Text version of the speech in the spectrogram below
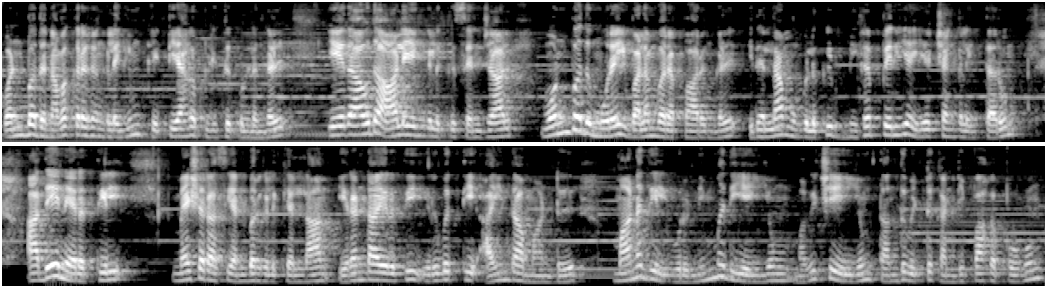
ஒன்பது நவக்கிரகங்களையும் கெட்டியாக பிடித்து கொள்ளுங்கள். ஏதாவது ஆலயங்களுக்கு சென்றால் ஒன்பது முறை வலம் வர பாருங்கள். இதெல்லாம் உங்களுக்கு மிகப்பெரிய ஏற்றங்களை தரும். அதே நேரத்தில் மேஷராசி அன்பர்களுக்கெல்லாம் இரண்டாயிரத்தி இருபத்தி ஐந்தாம் ஆண்டு மனதில் ஒரு நிம்மதியையும் மகிழ்ச்சியையும் தந்துவிட்டு கண்டிப்பாக போகும்.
